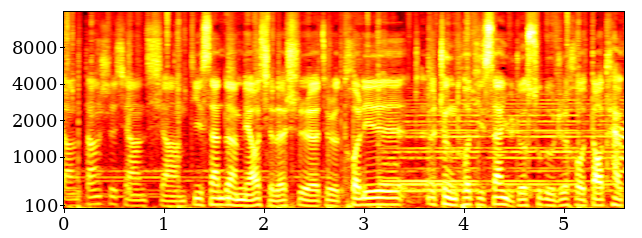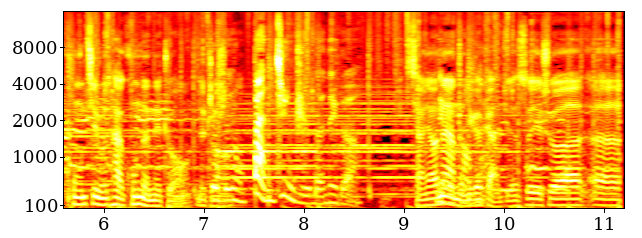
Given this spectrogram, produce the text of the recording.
想当时想想第三段描写的是就是脱离挣脱第三宇宙速度之后到太空进入太空的那种那种，就是那种半静止的那个。想要那样的一个感觉，所以说，呃，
